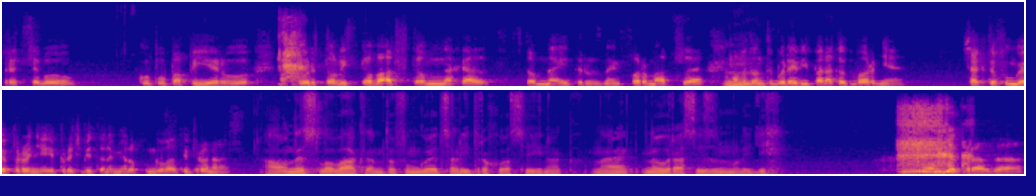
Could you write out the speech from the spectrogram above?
před sebou kupu papíru a furt to listovat v tom, nacházet, tom najít různé informace a Mm. potom to bude vypadat odborně. Však to funguje pro něj, proč by to nemělo fungovat i pro nás? A on je Slovák, tam to funguje celý trochu asi jinak. Ne, no rasism lidi. No, to je pravda.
